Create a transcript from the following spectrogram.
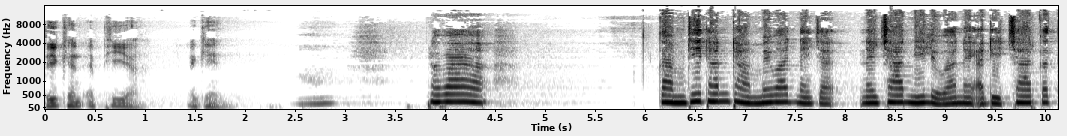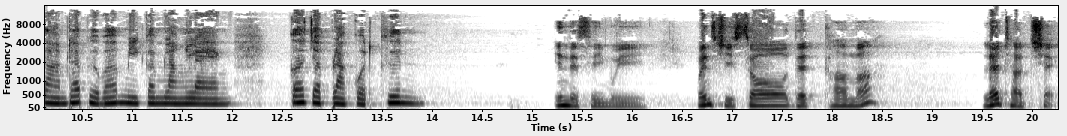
they can appear again. เพราะว่ากรรมที่ท่านทำไม่ว่าในจะในชาตินี้หรือว่าในอดีตชาติก็ตาม ถ้าเผื่อว่ามีกำลังแรง ก็จะปรากฏขึ้น In the same way, when she saw that karma, let her check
